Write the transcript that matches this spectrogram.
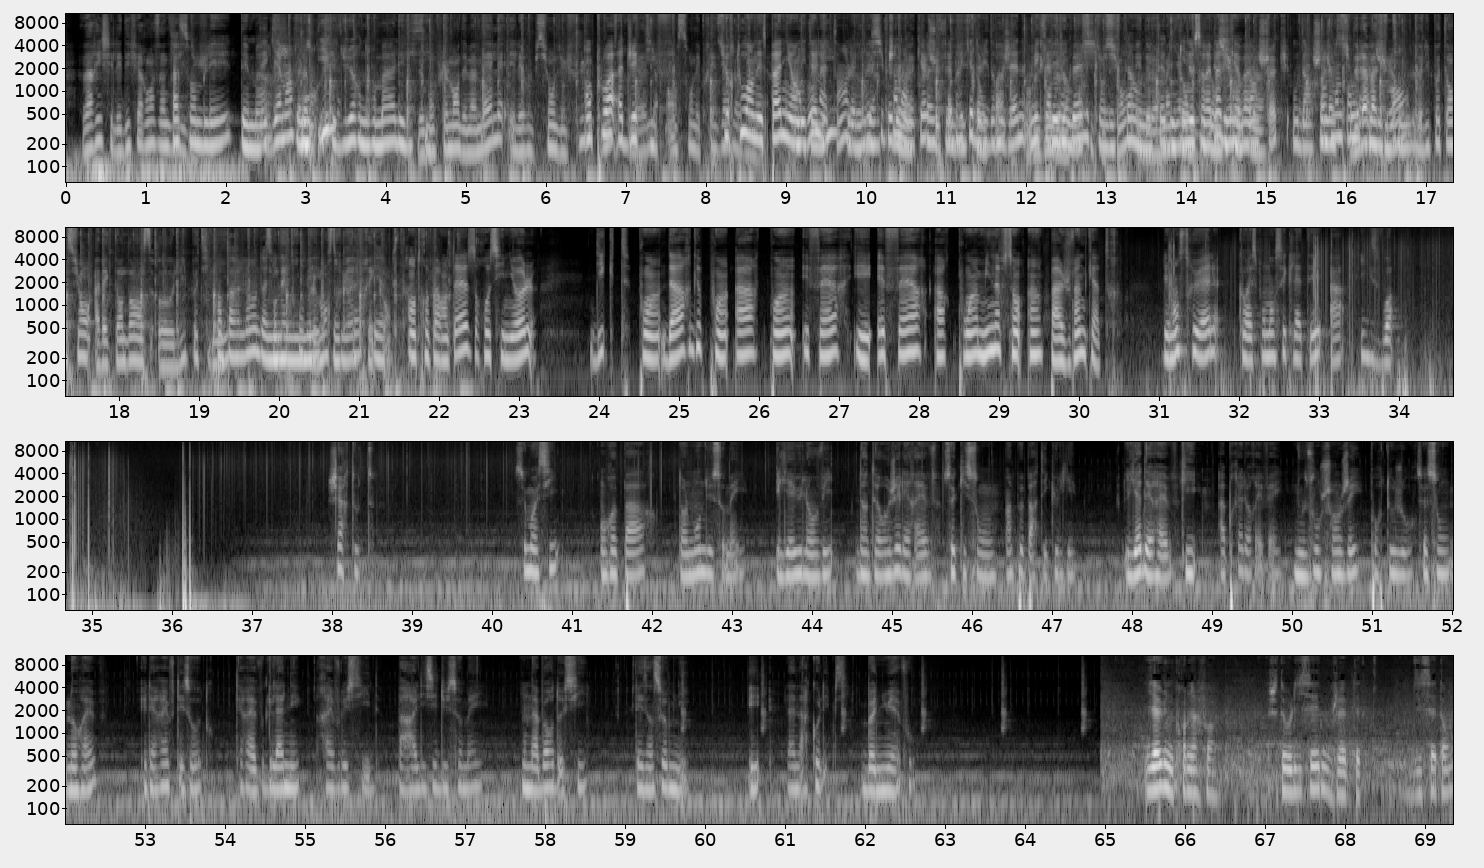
varie chez les différents individus. assemblée, démarche, gamins de la procédure normale et Le licite. gonflement des mamelles et l'éruption du flux Emploi adjectif. en sont les Surtout en. Espagne et en beau Italie. matin, le récipient dans lequel je fabriquais de l'hydrogène En m'éclatait de constitution et de en leur manière Il ne serait pas des d'identification. d'un choc ou d'un changement de l'abattement, de l'hypotension avec tendance au lipotylie, En parlant d'un sont des inanimé troubles menstruels concret et fréquents. abstrait. Entre parenthèses, rossignol, dict.dargue.arc.fr et frarc.1901, page 24. Les menstruels, correspondance éclatée à X voix. Chères toutes, ce mois-ci, on repart dans le monde du sommeil. Il y a eu l'envie d'interroger les rêves, ceux qui sont un peu particuliers. Il y a des rêves qui, après le réveil, nous ont changés pour toujours. Ce sont nos rêves les rêves des autres. Des rêves glanés, rêves lucides, paralysie du sommeil. On aborde aussi les insomnies et la narcolepsie. Bonne nuit à vous. Il y a eu une première fois. J'étais au lycée, donc j'avais peut-être 17 ans.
